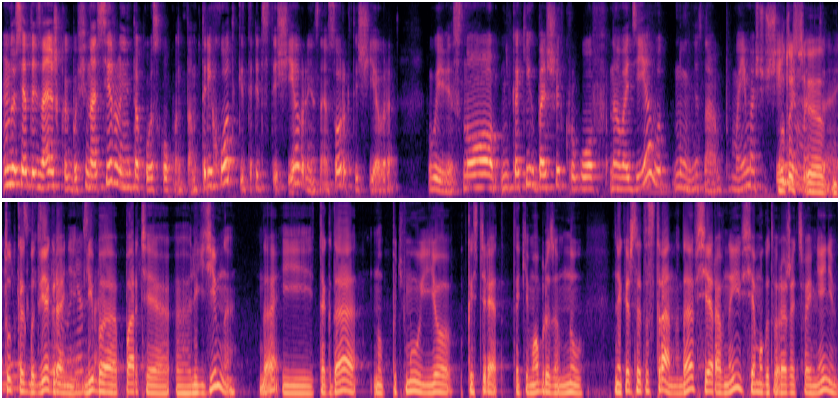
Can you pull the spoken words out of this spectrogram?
Ну, то есть это, знаешь, как бы финансирование такое, сколько он там, три ходки, 30 тысяч евро, не знаю, 40 тысяч евро вывез. Но никаких больших кругов на воде, вот, ну, не знаю, по моим ощущениям. Ну, то есть э, тут как бы две грани. Либо партия э, легитимна, да, и тогда, ну, почему ее костерят таким образом? Ну, мне кажется, это странно, да, все равны, все могут выражать свои мнения.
